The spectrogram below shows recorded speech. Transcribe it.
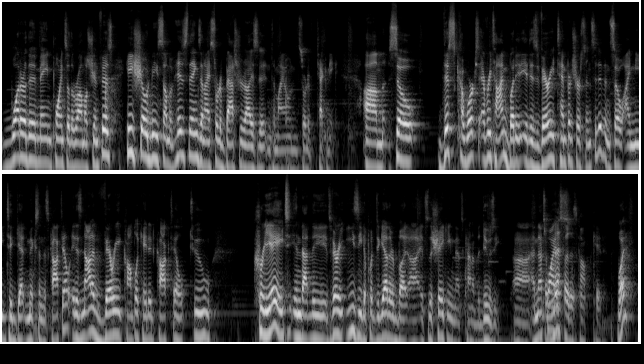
what are the main points of the Ramos Gin Fizz? He showed me some of his things and I sort of bastardized it into my own sort of technique. Um, so this works every time, but it, it is very temperature sensitive, and so I need to get mixed in this cocktail. It is not a very complicated cocktail to create in that the it's very easy to put together, but uh, it's the shaking that's kind of the doozy, uh, and that's the why the method is complicated. What?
